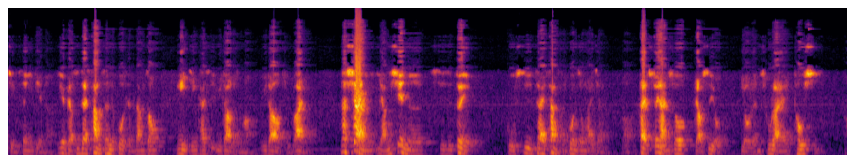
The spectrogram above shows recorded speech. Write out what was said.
谨慎一点了，因为表示在上升的过程当中，你已经开始遇到了什么？遇到阻碍了。那下影阳线呢？其实对股市在上涨的过程中来讲，啊，但虽然说表示有有人出来偷袭，啊，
